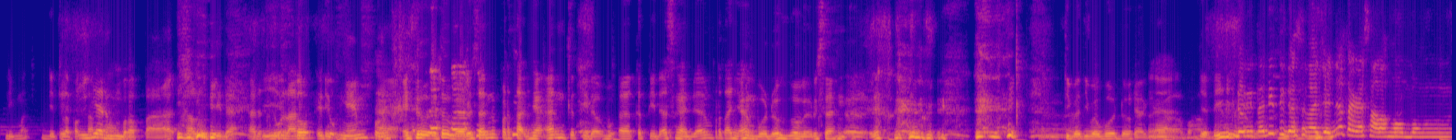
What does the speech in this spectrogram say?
lima di telapak Iya tangan. dong Bapak. Kalau tidak ada Iya, tulang kok itu itu- ngempel. Nah, itu itu barusan pertanyaan ketidak eh, ketidaksengajaan pertanyaan bodoh gue barusan. Tiba-tiba bodoh. Oke, Nah, jadi dari tadi tidak sengajanya kayak salah ngomong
